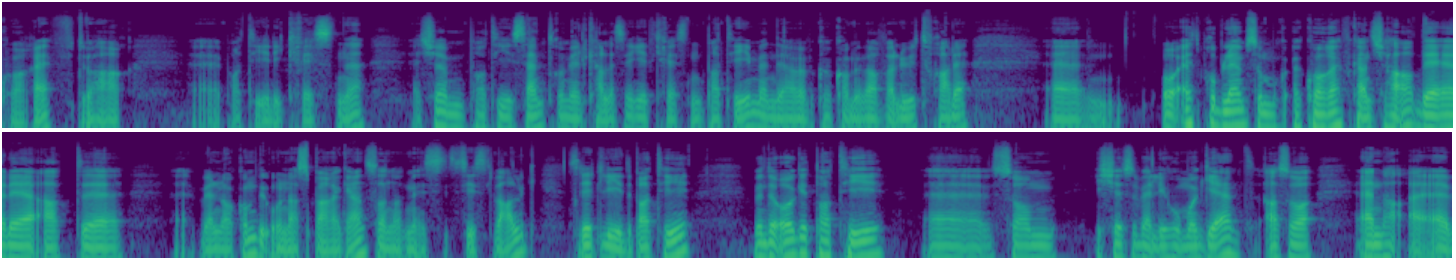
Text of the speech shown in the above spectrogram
KrF, du har Partiet De kristne. Jeg vet ikke om partiet Sentrum vil kalle seg et kristent parti, men det kommer i hvert fall ut fra det. og et problem som KrF kanskje har, det er det at Eh, vel, nå kom det under sperregrensa med sist valg, så det er et lite parti. Men det er òg et parti eh, som ikke er så veldig homogent. Altså, En, eh,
